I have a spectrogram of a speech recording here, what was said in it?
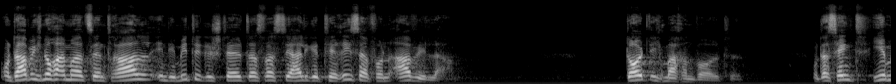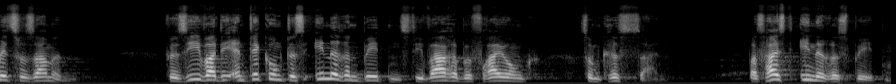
Und da habe ich noch einmal zentral in die Mitte gestellt, das, was die heilige Teresa von Avila deutlich machen wollte. Und das hängt hiermit zusammen. Für sie war die Entdeckung des inneren Betens die wahre Befreiung zum Christsein. Was heißt inneres Beten?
